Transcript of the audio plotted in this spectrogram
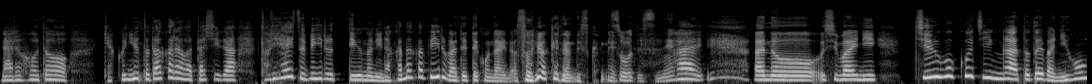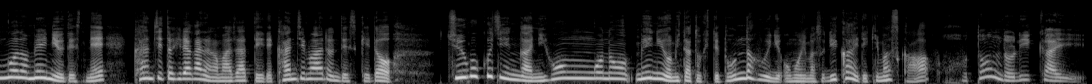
なるほど。逆に言うと、だから私が、とりあえずビールっていうのになかなかビールが出てこないのは、そういうわけなんですかね。そうですね。はい。あの、おしまいに、中国人が、例えば日本語のメニューですね、漢字とひらがなが混ざっていて、漢字もあるんですけど、中国人が日本語のメニューを見たときってどんな風に思います？理解できますか？ほとんど理解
